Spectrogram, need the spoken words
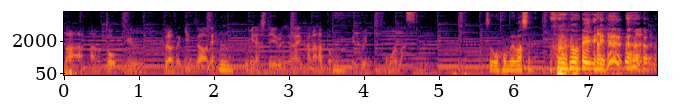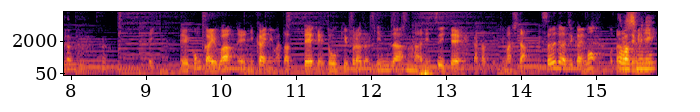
まあ、あの東急プラザ銀座はね、うん。生み出しているんじゃないかなというふうに思います。すごい褒めましたね。すごい。えー今回はえー2回にわたってえー東急プラザ銀座うんについて語ってきました。それでは次回もお楽しみに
